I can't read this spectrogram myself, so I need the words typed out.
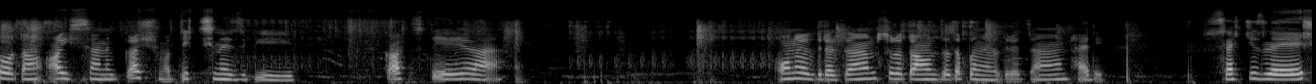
Oradan. Ay sənin qaçma, içinə zibil. Qaç deyə. Onu öldürəcəm, sonra dalınca da bunu öldürəcəm. Hadi. 8 leş.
